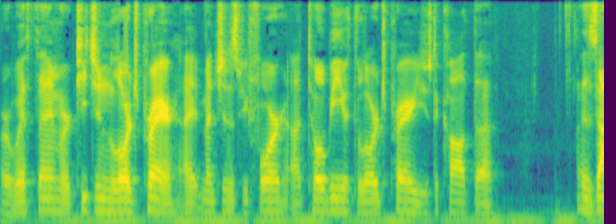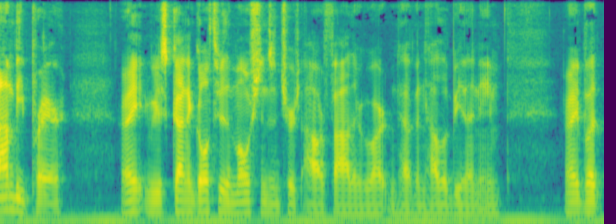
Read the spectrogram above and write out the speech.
or with them or teaching the lord's prayer. I mentioned this before uh, toby with the lord's prayer used to call it the a zombie prayer, right? We just kind of go through the motions in church. Our Father who art in heaven, hallowed be thy name, right? But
